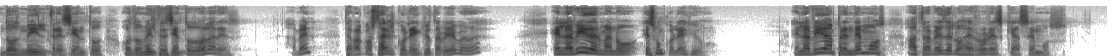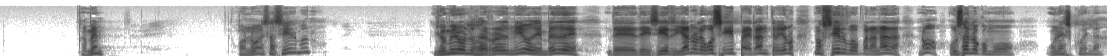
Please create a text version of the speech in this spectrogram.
2.300 o 2.300 dólares. Amén. Te va a costar el colegio también, ¿verdad? En la vida, hermano, es un colegio. En la vida aprendemos a través de los errores que hacemos. Amén. ¿O no es así, hermano? Yo miro los errores míos y en vez de, decir, ya no le voy a seguir para adelante, yo no, sirvo para nada. No, úsalo como una escuela.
